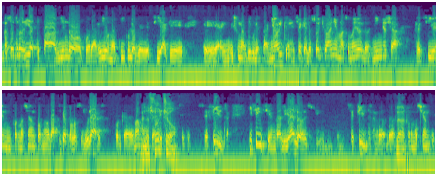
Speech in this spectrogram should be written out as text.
Los otros días estaba viendo por arriba un artículo que decía que, eh, es un artículo español, que decía que a los 8 años más o menos los niños ya reciben información pornográfica por los celulares, porque además ¿A los? Se, filtra. Y sí, sí, en realidad lo, se filtra la información. De,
